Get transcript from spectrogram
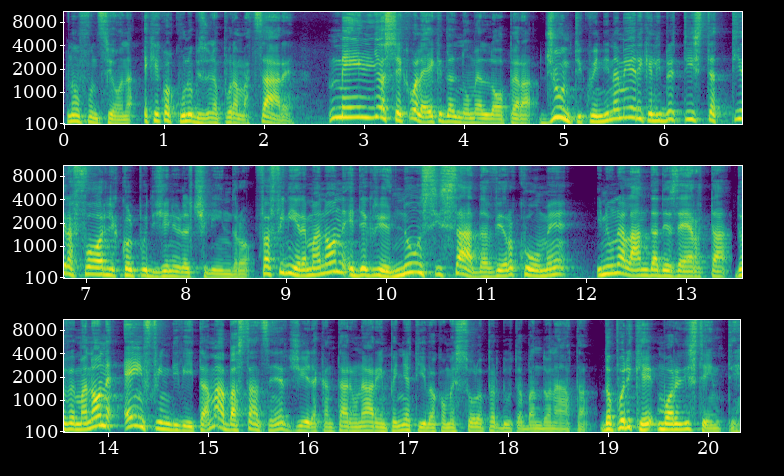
non funziona e che qualcuno bisogna pure ammazzare. Meglio se colei che dà il nome all'opera. Giunti quindi in America, il librettista tira fuori il colpo di genio dal cilindro. Fa finire Manon e De Grieux non si sa davvero come in una landa deserta, dove Manon è in fin di vita, ma ha abbastanza energie da cantare un'aria impegnativa come solo perduta abbandonata. Dopodiché muore di stenti,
